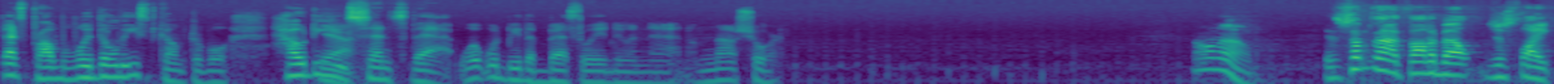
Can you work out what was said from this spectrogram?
that's probably the least comfortable. How do Yeah. you sense that? What would be the best way of doing that? I'm not sure. I don't know. It's something I thought about just like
